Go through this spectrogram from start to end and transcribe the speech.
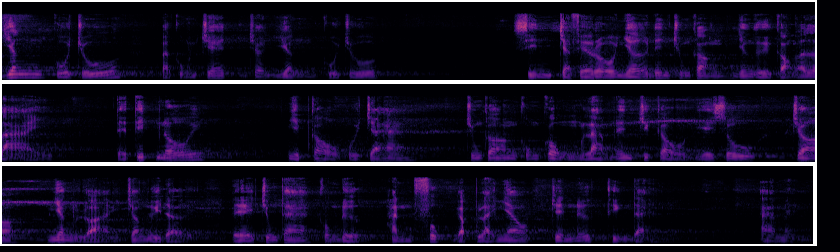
dân của Chúa và cũng chết cho dân của Chúa. Xin cha Phêrô nhớ đến chúng con, những người còn ở lại, để tiếp nối nhịp cầu của cha. Chúng con cũng cùng làm nên chiếc cầu Giêsu cho nhân loại, cho người đời để chúng ta cùng được hạnh phúc gặp lại nhau trên nước thiên đàng. Amen.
